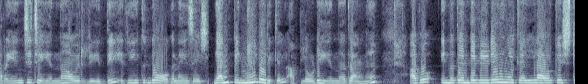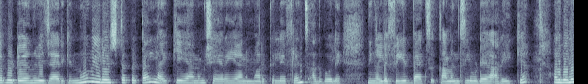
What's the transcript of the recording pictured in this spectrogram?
അറേഞ്ച് ചെയ്യുന്ന ഒരു രീതി. ഇനി ഇതിന്റെ ഓർഗനൈസേഷൻ ഞാൻ പിന്നീട് ഒരിക്കൽ അപ്ലോഡ് ചെയ്യുന്നതാണ്. അപ്പോൾ ഇന്നത്തെ എന്റെ വീഡിയോ നിങ്ങൾക്ക് എല്ലാവർക്കും ഇഷ്ടപ്പെട്ടു എന്ന് വിചാരിക്കുന്നു. വീഡിയോ ഇഷ്ടപ്പെട്ടാൽ ലൈക്ക് ചെയ്യാനും ഷെയർ ചെയ്യാനും മറക്കല്ലേ ഫ്രണ്ട്സ് അതുപോലെ നിങ്ങളുടെ ഫീഡ്ബാക്ക്സ് കമൻസിലൂടെ അറിയിക്കുക. അതുപോലെ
